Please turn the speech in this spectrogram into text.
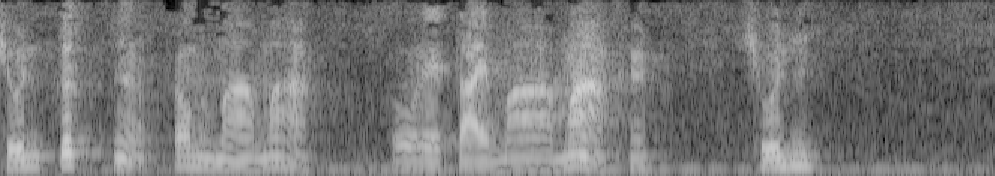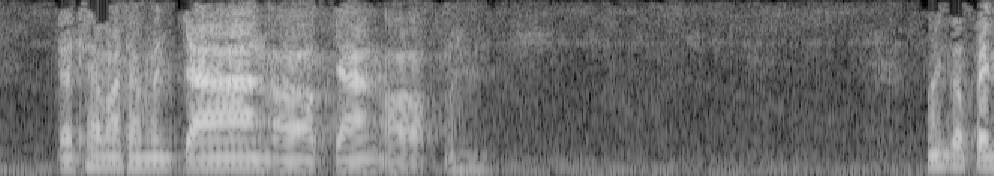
ฉุนกึกเนี่ยเพราะมันมามาก เลตายมามากฉุน แต่ถ้ามาทำมันจางออกจางออก มันก็เป็น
